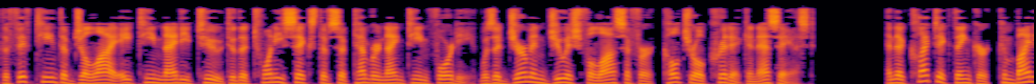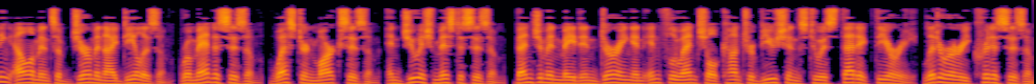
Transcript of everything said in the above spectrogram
the 15th of July 1892 to the 26th of September 1940, was a German Jewish philosopher, cultural critic and essayist. An eclectic thinker, combining elements of German idealism, Romanticism, Western Marxism, and Jewish mysticism, Benjamin made enduring and influential contributions to aesthetic theory, literary criticism,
